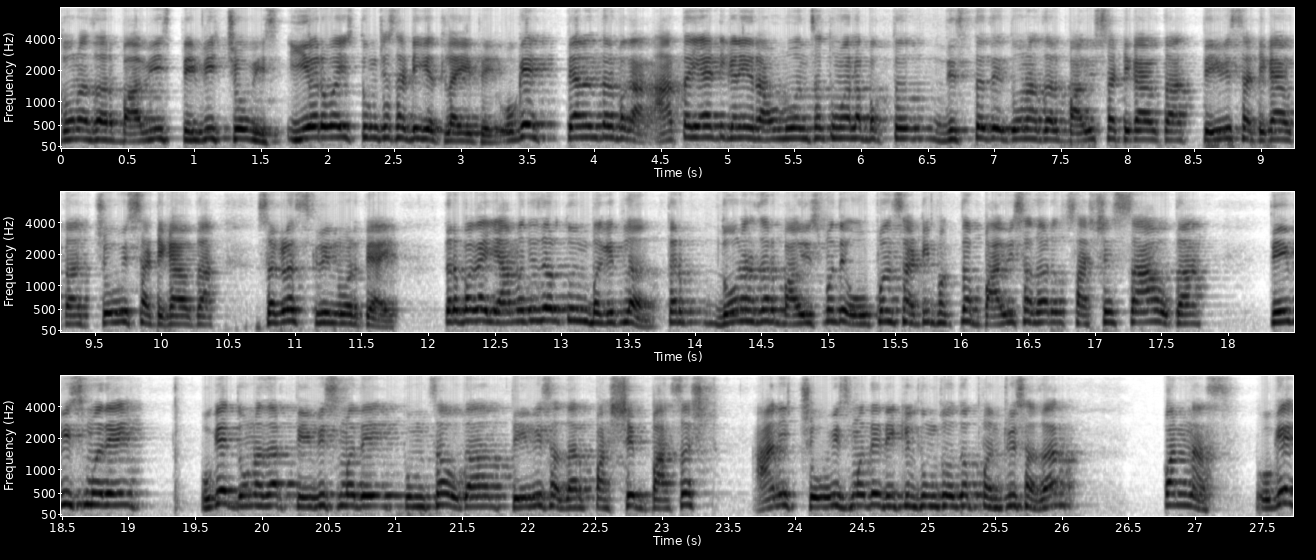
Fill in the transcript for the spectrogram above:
दोन हजार बावीस तेवीस चोवीस इयर वाईज तुमच्यासाठी घेतला इथे ओके त्यानंतर बघा आता या ठिकाणी राऊंड वनचा तुम्हाला बघतो दिसतं ते दोन हजार बावीससाठी काय होता तेवीससाठी काय होता चोवीससाठी काय होता सगळं स्क्रीनवरती आहे. तर बघा यामध्ये जर तुम्ही बघितलं तर दोन हजार बावीसमध्ये ओपनसाठी फक्त बावीस हजार सातशे सहा होता. तेवीसमध्ये ओके दोन हजार तेवीसमध्ये तुमचा होता तेवीस हजार पाचशे बासष्ट आणि चोवीसमध्ये देखील तुमचं होतं पंचवीस हजार पन्नास ओके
